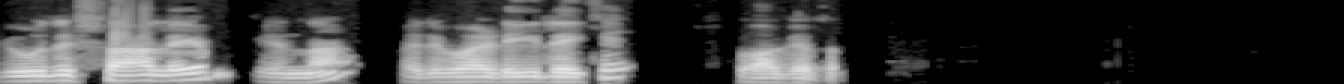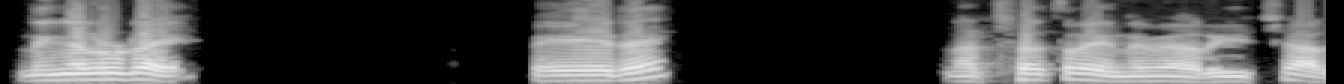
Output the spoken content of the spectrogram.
ജ്യോതിഷാലയം എന്ന പരിപാടിയിലേക്ക് സ്വാഗതം. നിങ്ങളുടെ പേര് നക്ഷത്രം എന്നിവ അറിയിച്ചാൽ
